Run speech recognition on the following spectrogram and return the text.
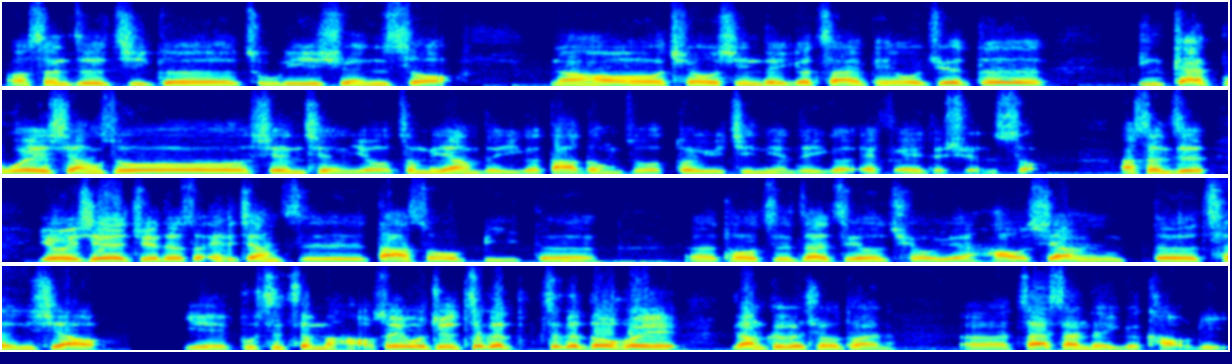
啊，甚至几个主力选手，然后球星的一个栽培，我觉得。应该不会像说先前有这么样的一个大动作，对于今年的一个 FA 的选手，那甚至有一些觉得说，哎，这样子大手笔的呃投资在自由球员，好像的成效也不是这么好，所以我觉得这个这个都会让各个球团呃再三的一个考虑。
